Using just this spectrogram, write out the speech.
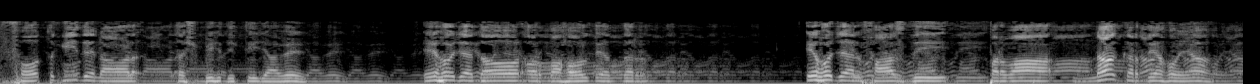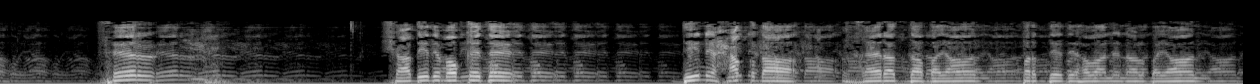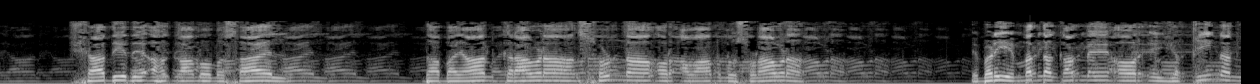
فوتگی دے نال تشبیح دتی جاوے۔ ایہو جے دور اور ماحول دے اندر ایہو جے الفاظ دی پرواہ نہ کردیا ہویا پھر شادی دے موقع تے دین حق دا غیرت دا بیان، پردے دے حوالے نال بیان، شادی دے احکام و مسائل دا بیان کراونا، سننا اور عوام نو سناونا۔ یہ بڑی ہمت دا کام ہے اور اے یقیناً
